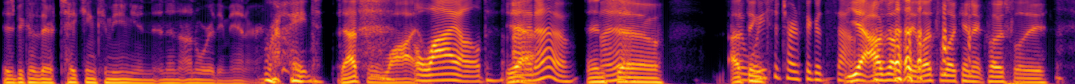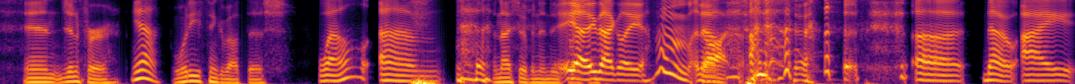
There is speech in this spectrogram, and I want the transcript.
is because they're taking communion in an unworthy manner. Right. That's wild. Wild. Yeah. I know. And I know. so I So think we should try to figure this out. yeah, I was about to say let's look in it closely. And Jennifer, Yeah. what do you think about this? Well, um, A nice open-ended question. yeah, exactly. Hmm, Thoughts? no. uh, no, I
